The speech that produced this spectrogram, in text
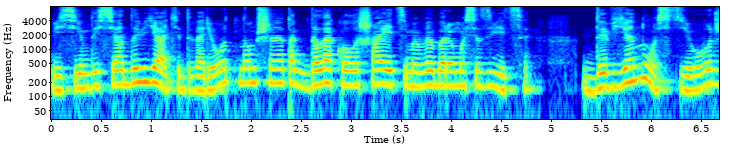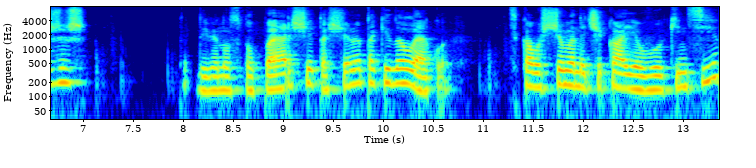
89 двері. От нам ще не так далеко лишається, ми виберемося звідси. 90-ті, отже ж. 91-ті, та ще не так і далеко. Цікаво, що мене чекає в кінці.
